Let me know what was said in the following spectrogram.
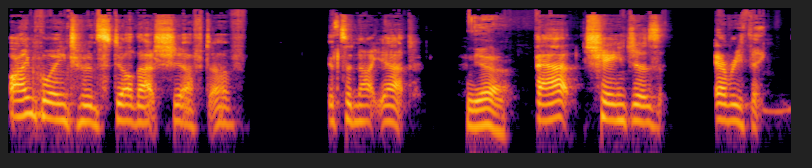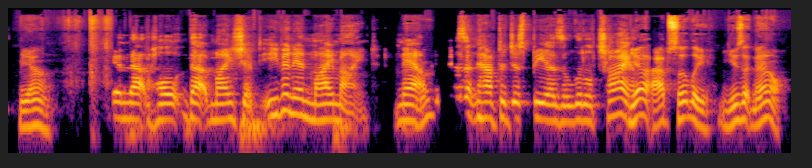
I'm going to instill that shift of it's a not yet. Yeah. That changes everything. Yeah in that whole that mind shift even in my mind now. Mm-hmm. It doesn't have to just be as a little child. Yeah, absolutely. Use it now.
